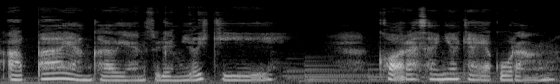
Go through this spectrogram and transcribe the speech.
apa yang kalian sudah miliki, kok rasanya kayak kurang?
